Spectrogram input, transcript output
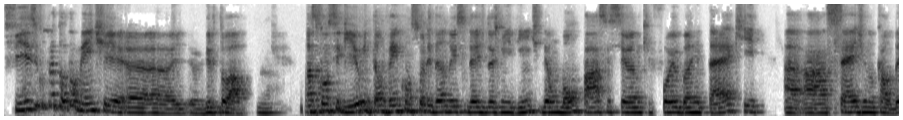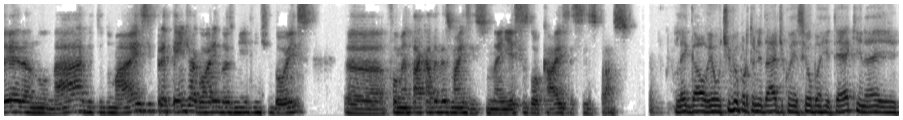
físico para totalmente uh, virtual. Mas conseguiu, então vem consolidando isso desde 2020, deu um bom passo esse ano que foi o Banritec, a, a sede no Caldeira, no Nave e tudo mais, e pretende agora em 2022 uh, fomentar cada vez mais isso, né? E esses locais, esses espaços. Legal, eu tive a oportunidade de conhecer o Banritec, né? E,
